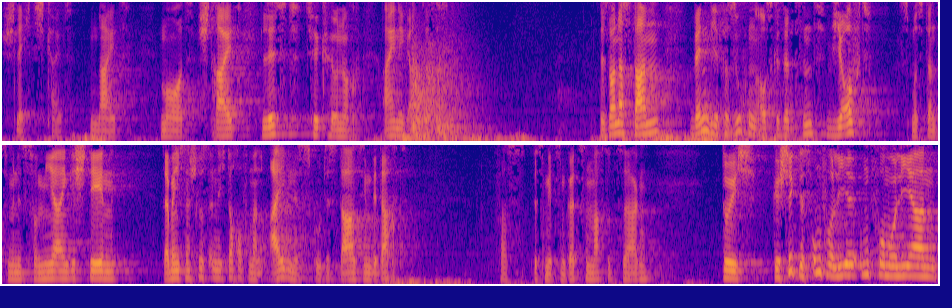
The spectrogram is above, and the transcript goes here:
Schlechtigkeit, Neid, Mord, Streit, List, Tücke und noch einige andere Sachen. Besonders dann, wenn wir Versuchungen ausgesetzt sind, wie oft das muss ich dann zumindest von mir eingestehen, da bin ich dann schlussendlich doch auf mein eigenes gutes Dasein bedacht, was es mir zum Götzen macht sozusagen. Durch geschicktes Umformulieren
